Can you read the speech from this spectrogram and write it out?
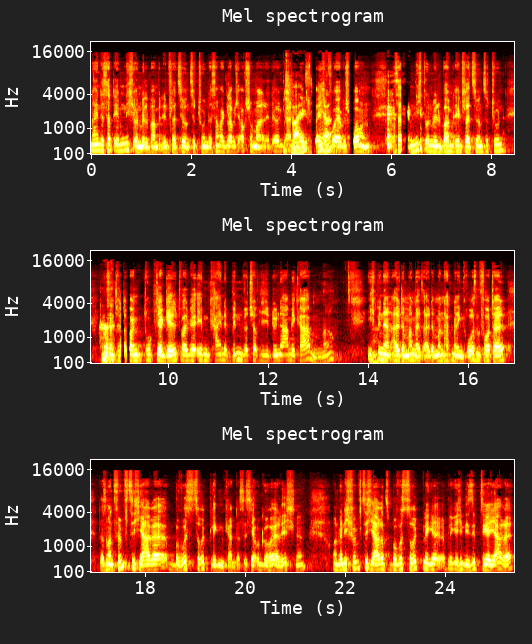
Nein, das hat eben nicht unmittelbar mit Inflation zu tun. Das haben wir, glaube ich, auch schon mal in irgendeinem Gespräch ja. vorher besprochen. Das hat nicht unmittelbar mit Inflation zu tun. Die Zentralbank druckt ja Geld, weil wir eben keine binnenwirtschaftliche Dynamik haben. Ne? Ich bin ja ein alter Mann. Als alter Mann hat man den großen Vorteil, dass man 50 Jahre bewusst zurückblicken kann. Das ist ja ungeheuerlich. Ne? Und wenn ich 50 Jahre bewusst zurückblicke, blicke ich in die 70er Jahre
